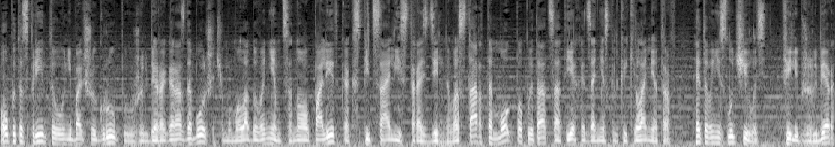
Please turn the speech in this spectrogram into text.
Опыта спринта у небольшой группы у Жильбера гораздо больше, чем у молодого немца, но Полит, как специалист раздельного старта, мог попытаться отъехать за несколько километров. Этого не случилось. Филипп Жильбер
